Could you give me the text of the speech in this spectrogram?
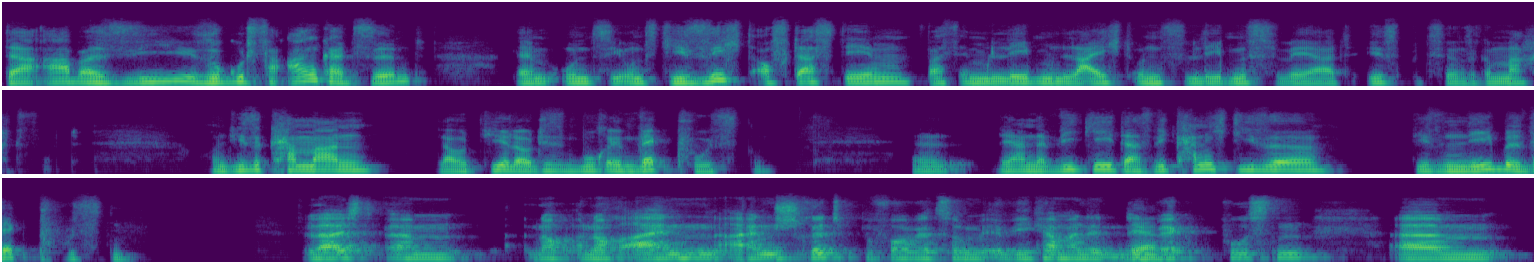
Da aber sie so gut verankert sind ähm, und sie uns die Sicht auf das dem, was im Leben leicht und lebenswert ist, beziehungsweise gemacht wird. Und diese kann man laut dir, laut diesem Buch eben wegpusten. Äh, Leander, wie geht das? Wie kann ich diese, diesen Nebel wegpusten? Vielleicht ähm, noch, noch einen, einen Schritt, bevor wir zum, wie kann man den, den ja. wegpusten? Ähm,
